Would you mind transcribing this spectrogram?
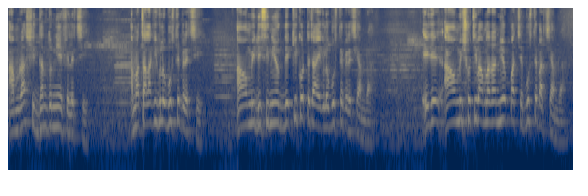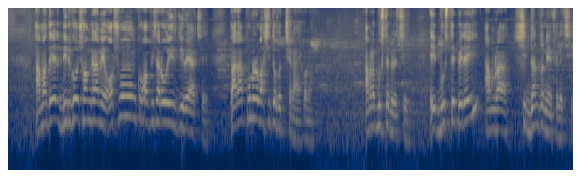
আমরা সিদ্ধান্ত নিয়ে ফেলেছি। আমরা চালাকিগুলো বুঝতে পেরেছি। আওয়ামী ডিসি নিয়োগ দিয়ে কী করতে চায় এগুলো বুঝতে পেরেছি আমরা। এই যে আওয়ামী সচিব আমলারা নিয়োগ পাচ্ছে, বুঝতে পারছি আমরা। আমাদের দীর্ঘ সংগ্রামে অসংখ্য অফিসার ওএসডি হয়ে আছে। তারা পুনর্বাসিত হচ্ছে না এখনও আমরা বুঝতে পেরেছি। এই বুঝতে পেরেই আমরা সিদ্ধান্ত নিয়ে ফেলেছি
